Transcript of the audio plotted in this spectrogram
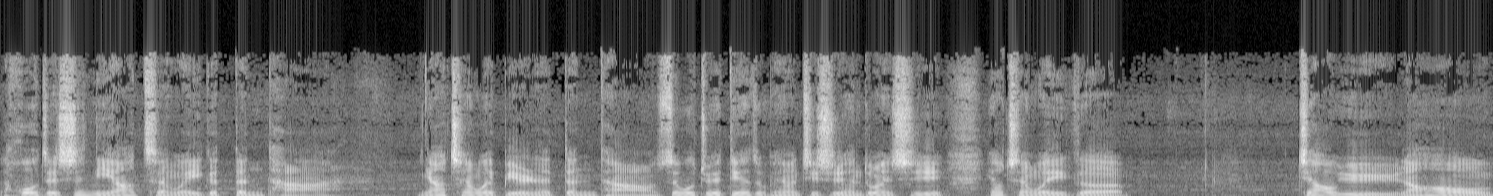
或者是你要成为一个灯塔，你要成为别人的灯塔，所以我觉得第二组朋友其实很多人是要成为一个教育，然后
